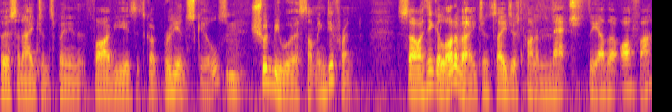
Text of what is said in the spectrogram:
versus an agent's been in it five years that's got brilliant skills should be worth something different. So I think a lot of agents, they just kind of match the other offer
